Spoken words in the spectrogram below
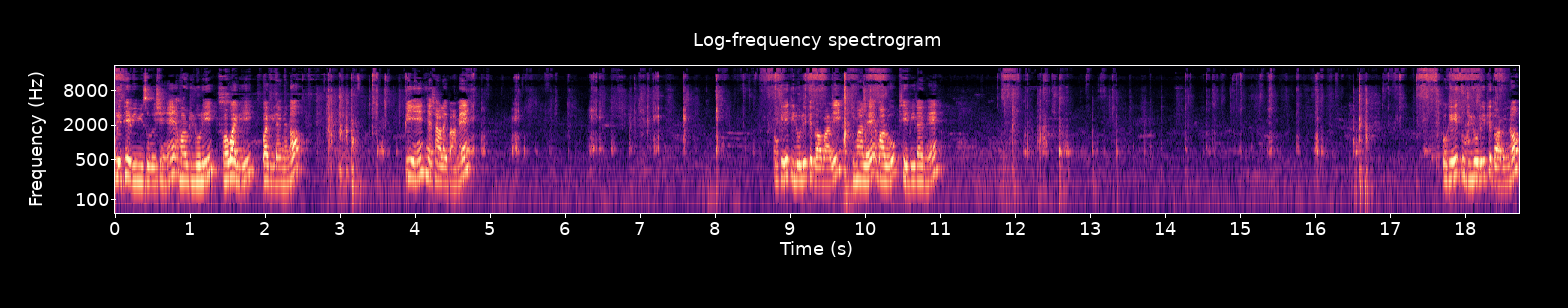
စက်ကူလေးဖြည့်ပြီးပြီဆိုလို့ရှိရင်အမတို့ဒီလိုလေးဝိုက်ဝိုက်လေးဝိုက်ပြီးလိုက်မယ်နော်ပြီးရင်ညှက်ချလိုက်ပါမယ်โอเคဒီလိုလေးဖြစ်သွားပါပြီဒီမှာလည်းအမတို့ဖြည့်ပြီးလိုက်မယ်โอเคသူဒီလိုလေးဖြစ်သွားပြီเนาะ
